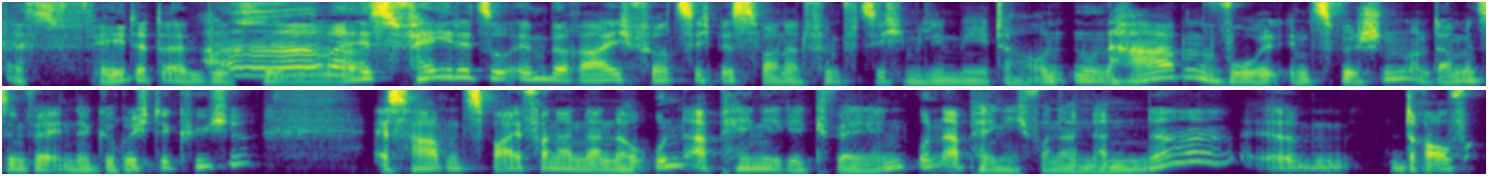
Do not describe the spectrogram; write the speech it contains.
Es fadet ein bisschen. Aber ja. es fadet so im Bereich 40 bis 250 Millimeter. Und nun haben wohl inzwischen, und damit sind wir in der Gerüchteküche, es haben zwei voneinander unabhängige Quellen, unabhängig voneinander, ähm, darauf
